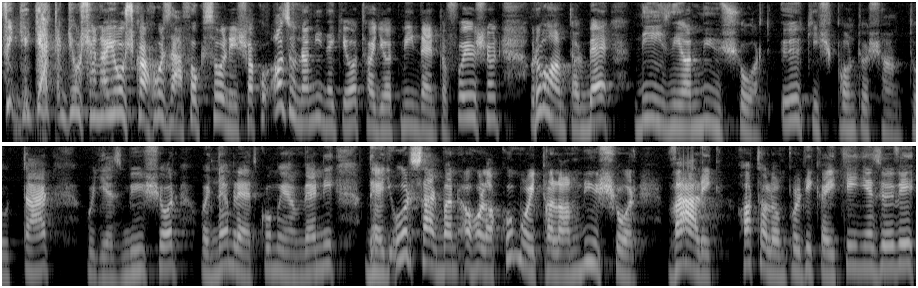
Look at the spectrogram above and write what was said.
figyelj, gyertek gyorsan, a Jóska hozzá fog szólni, és akkor azonnal mindenki ott hagyott mindent a folyosón, rohantak be nézni a műsort. Ők is pontosan tudták, hogy ez műsor, hogy nem lehet komolyan venni, de egy országban, ahol a komolytalan műsor válik hatalompolitikai tényezővé,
